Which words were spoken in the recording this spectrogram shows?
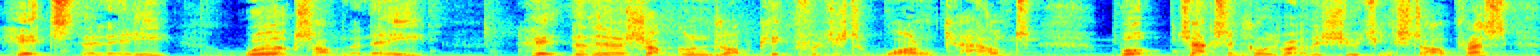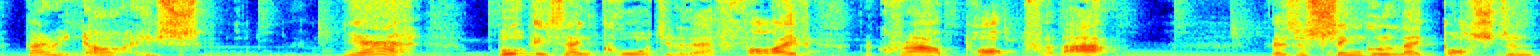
hits the knee, works on the knee, hit the, there's a shotgun drop kick for just one count, but Jackson comes back with a shooting star press. Very nice. Yeah, but is then caught in an F5. The crowd pop for that. There's a single leg Boston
